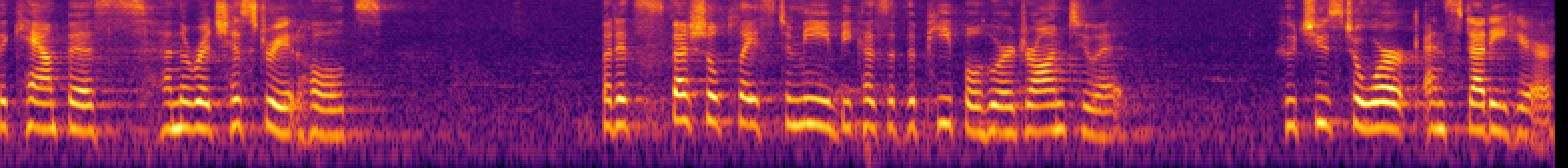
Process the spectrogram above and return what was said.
the campus and the rich history it holds, but it's a special place to me because of the people who are drawn to it, who choose to work and study here.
